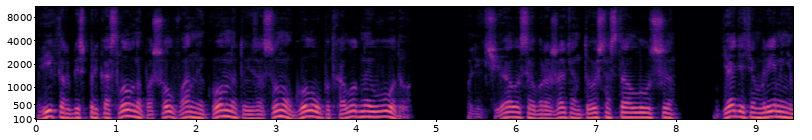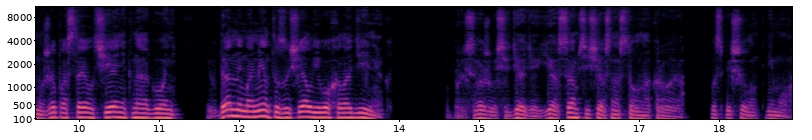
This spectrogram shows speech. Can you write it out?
Виктор беспрекословно пошел в ванную комнату и засунул голову под холодную воду. Полегчало, соображать он точно стал лучше. Дядя тем временем уже поставил чайник на огонь и в данный момент изучал его холодильник. «Присаживайся, дядя, я сам сейчас на стол накрою», — поспешил он к нему.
